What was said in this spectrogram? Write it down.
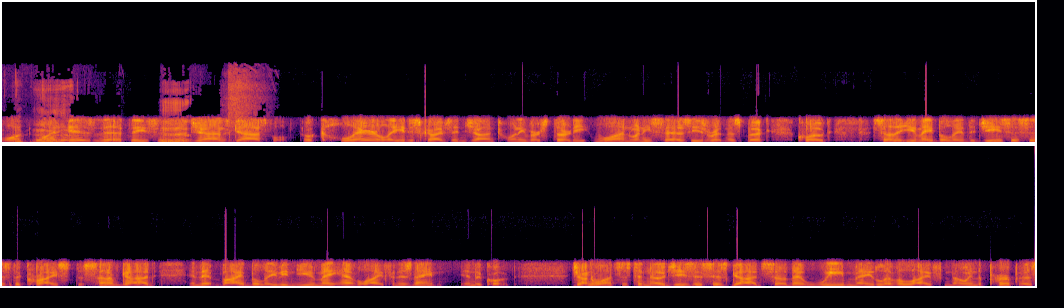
what what is the thesis of John's gospel? Well, clearly he describes it in John 20, verse 31, when he says he's written this book, quote, so that you may believe that Jesus is the Christ, the Son of God, and that by believing you may have life in His name. End of quote. John wants us to know Jesus is God so that we may live a life knowing the purpose,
